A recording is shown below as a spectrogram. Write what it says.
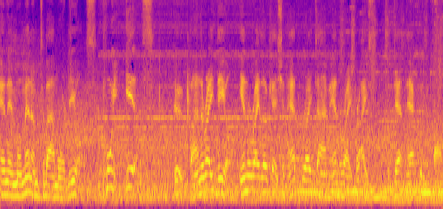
and then momentum to buy more deals. Point is, dude, find the right deal in the right location at the right time and the right price. Debt and the equity follow.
